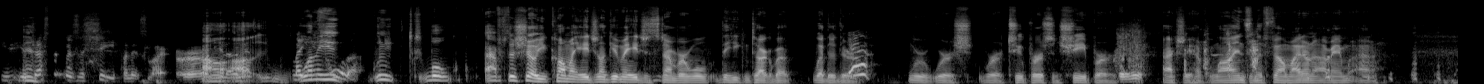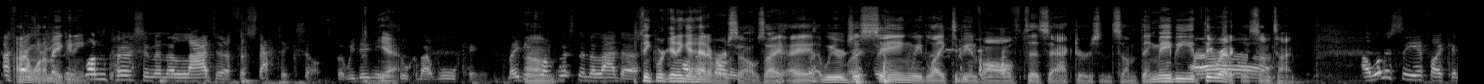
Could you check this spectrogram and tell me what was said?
you- you're Yeah. dressed up as a sheep, and it's like, "Urgh," you know, I'll, why you you, when you, well, after the show, you call my agent. I'll give my agent's number. We'll, that he can talk about whether they're Yeah. we're we're a we're a two person sheep or Ugh. actually have lines in the film. I don't know. I mean, I don't, I, I don't wanna make any- One person and a ladder for static shots, but we do need Yeah. to talk about walking. Maybe it's Um, one person and a ladder. I think we're getting ahead of ourselves. I, I we were just saying we'd like to be involved as actors in something, maybe theoretically Ah. sometime. I want to see if I can.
